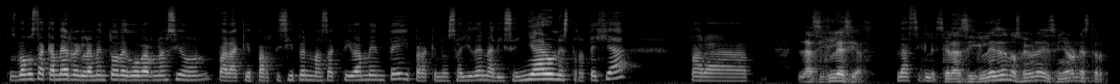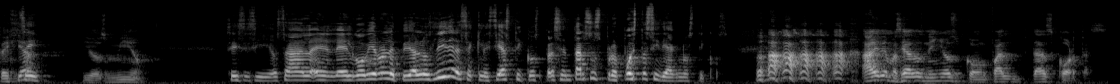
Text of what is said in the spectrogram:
Entonces vamos a cambiar el reglamento de gobernación para que participen más activamente y para que nos ayuden a diseñar una estrategia para Las iglesias. las Que iglesias. las iglesias nos ayuden a diseñar una estrategia. Sí. Dios mío. Sí, sí, sí. O sea, el, el gobierno le pidió a los líderes eclesiásticos presentar sus propuestas y diagnósticos. Hay demasiados niños con faltas cortas.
